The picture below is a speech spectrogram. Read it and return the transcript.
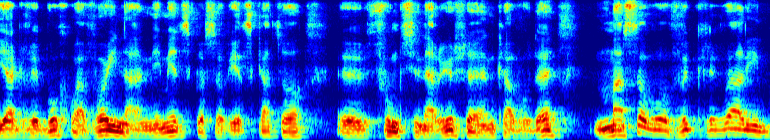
jak wybuchła wojna niemiecko-sowiecka, to y, funkcjonariusze NKWD masowo wykrywali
